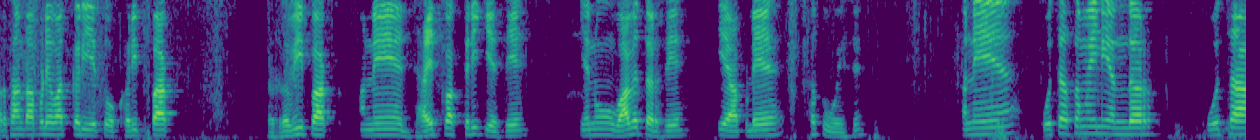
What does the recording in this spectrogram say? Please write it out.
અર્થાત આપણે વાત કરીએ તો ખરીફ પાક, રવિ પાક અને જાયદ પાક તરીકે છે, એનું વાવેતર છે, એ આપણે થતું હોય છે. અને ઓછા સમયની અંદર, ઓછા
